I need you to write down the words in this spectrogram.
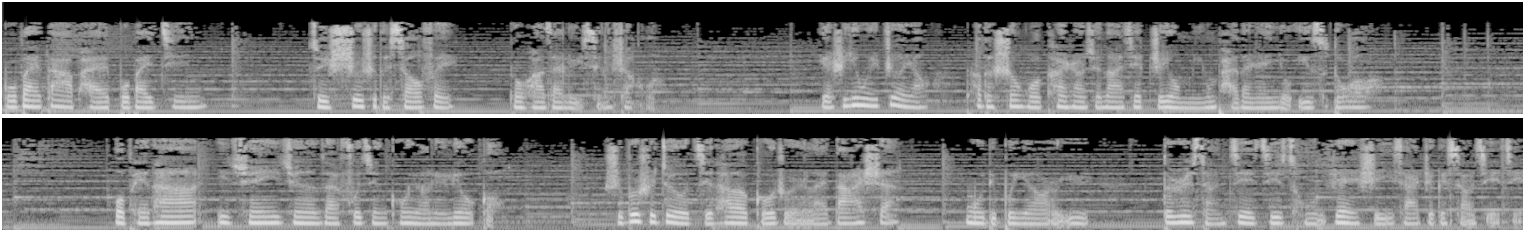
不拜大牌不拜金。最奢侈的消费，都花在旅行上了。也是因为这样，他的生活看上去那些只有名牌的人有意思多了。我陪他一圈一圈的在附近公园里遛狗，时不时就有其他的狗主人来搭讪，目的不言而喻，都是想借机从认识一下这个小姐姐。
